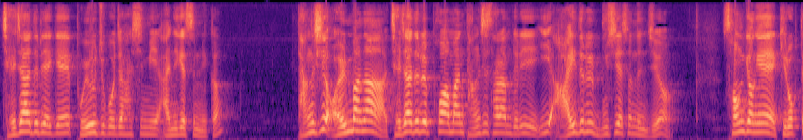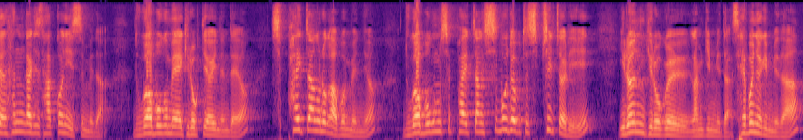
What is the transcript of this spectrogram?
제자들에게 보여주고자 하심이 아니겠습니까? 당시 얼마나 제자들을 포함한 당시 사람들이 이 아이들을 무시했었는지요. 성경에 기록된 한 가지 사건이 있습니다. 누가복음에 기록되어 있는데요. 18장으로 가보면요. 누가복음 18장 15절부터 17절이 이런 기록을 남깁니다. 세 번역입니다.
